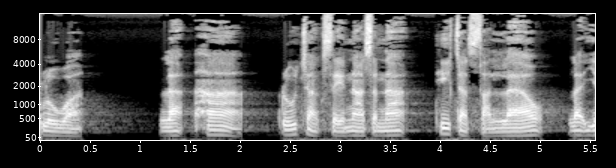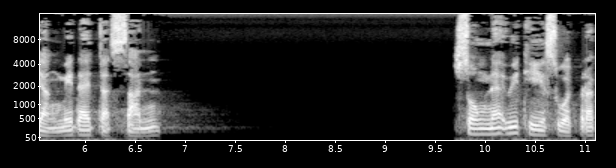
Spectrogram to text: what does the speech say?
กลัว และห้ารู้จักเสนาสนะที่จัดสรรแล้วและยังไม่ได้จัดสรร ทรงแนะวิธีสวดประ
